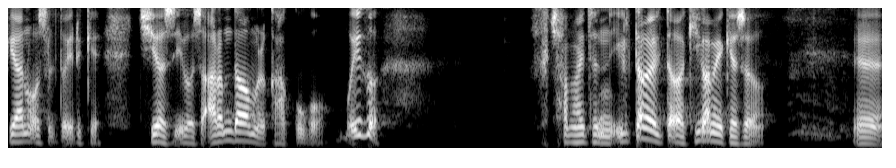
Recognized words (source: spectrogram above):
귀한 옷을 또 이렇게 지어서 입어서 아름다움을 가꾸고 뭐 이거 참 하여튼 읽다가 읽다가 기가 막혀서 예.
